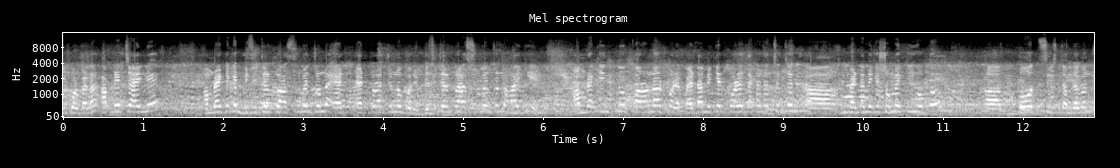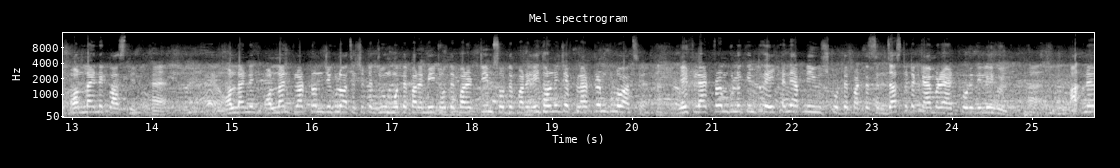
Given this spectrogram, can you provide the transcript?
ই করবে না। আপনি চাইলে আমরা এটাকে ডিজিটাল ক্লাসরুমের জন্য অ্যাড অ্যাড করার জন্য বলি। ডিজিটাল ক্লাসরুমের জন্য হয় কি আমরা কিন্তু করোনার পরে প্যান্ডামিকের পরে দেখা যাচ্ছে যে প্যান্ডামিকের সময় কি হতো? বোধ সিস্টেম যেমন অনলাইনে ক্লাস নিত। হ্যাঁ। অনলাইনে অনলাইন প্ল্যাটফর্ম যেগুলো আছে সেটা জুম হতে পারে মিট হতে পারে টিমস হতে পারে এই ধরনের যে প্ল্যাটফর্মগুলো আছে এই প্ল্যাটফর্মগুলো কিন্তু এইখানে আপনি ইউজ করতে পারতেছেন। জাস্ট একটা ক্যামেরা অ্যাড করে দিলেই হইল হ্যাঁ। আপনার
